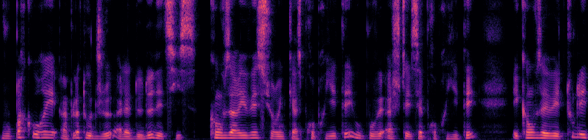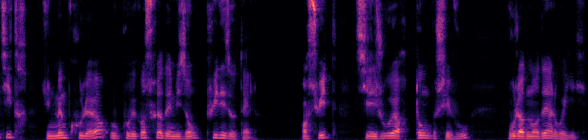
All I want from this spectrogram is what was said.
vous parcourez un plateau de jeu à l'aide de 2 dés de 6. Quand vous arrivez sur une case propriété, vous pouvez acheter cette propriété, et quand vous avez tous les titres d'une même couleur, vous pouvez construire des maisons, puis des hôtels. Ensuite, si les joueurs tombent chez vous, vous leur demandez un loyer.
